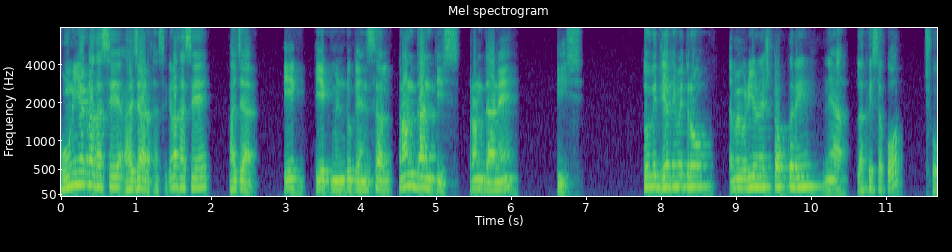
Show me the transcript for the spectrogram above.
ગુણ્યા કેટલા થશે? હજાર થશે. કેટલા થશે? હજાર. એક એક મીંડું કેન્સલ ત્રણ દાન ત્રીસ. ત્રણ દાને ત્રીસ. તો વિદ્યાર્થી મિત્રો, તમે વિડીયોને સ્ટોપ કરીને લખી શકો છો.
